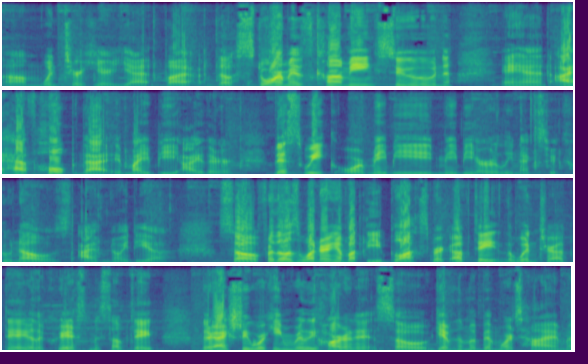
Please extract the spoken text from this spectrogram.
um, winter here yet, but the storm is coming soon, and I have hope that it might be either this week or maybe maybe early next week. Who knows? I have no idea. So for those wondering about the Bloxburg update, the winter update, or the Christmas update, they're actually working really hard on it. So give them a bit more time.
